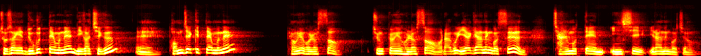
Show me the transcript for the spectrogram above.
조상의 누구 때문에 네가 지금 예, 범죄했기 때문에 병에 걸렸어. 중병에 걸렸어 라고 이야기하는 것은 잘못된 인식이라는 거죠.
